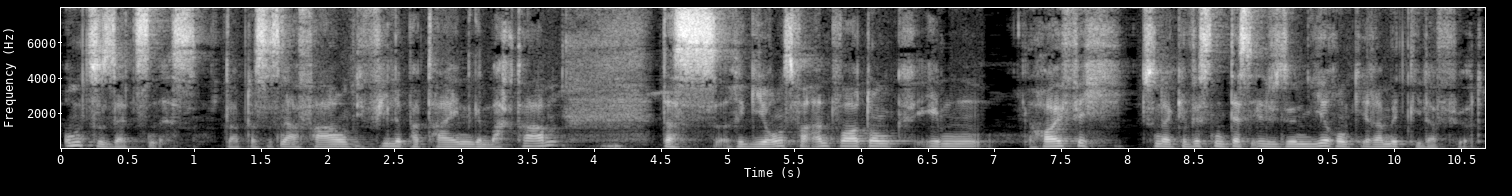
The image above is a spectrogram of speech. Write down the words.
umzusetzen ist. Ich glaube, das ist eine Erfahrung, die viele Parteien gemacht haben, dass Regierungsverantwortung eben häufig zu einer gewissen Desillusionierung ihrer Mitglieder führt.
